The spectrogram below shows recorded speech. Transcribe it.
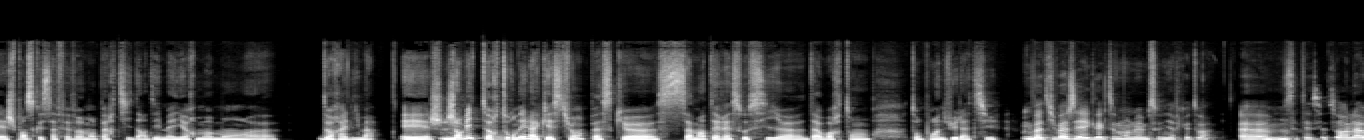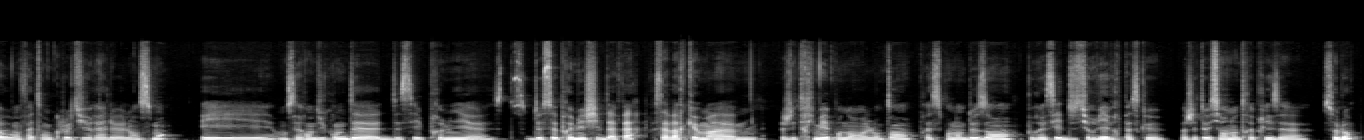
Et je pense que ça fait vraiment partie d'un des meilleurs moments euh, d'Oralima. Et j'ai envie de te retourner la question parce que ça m'intéresse aussi euh, d'avoir ton, ton point de vue là-dessus. Bah, tu vois, j'ai exactement le même souvenir que toi. Mmh c'était ce soir-là où en fait on clôturait le lancement. Et on s'est rendu compte de, ces premiers, euh, de ce premier chiffre d'affaires. Il faut savoir que moi, euh, j'ai trimé pendant longtemps, presque pendant deux ans, pour essayer de survivre parce que j'étais aussi en entreprise euh, solo.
